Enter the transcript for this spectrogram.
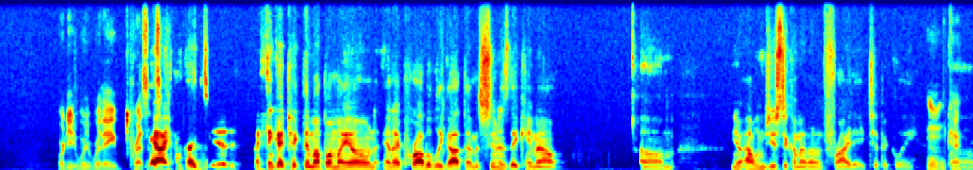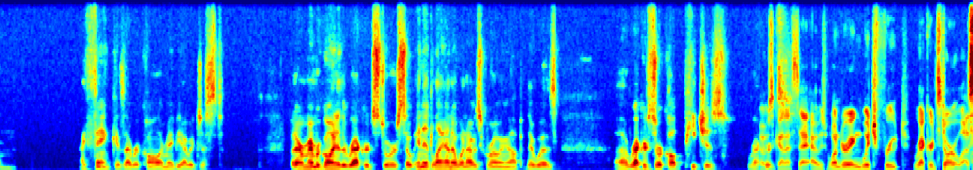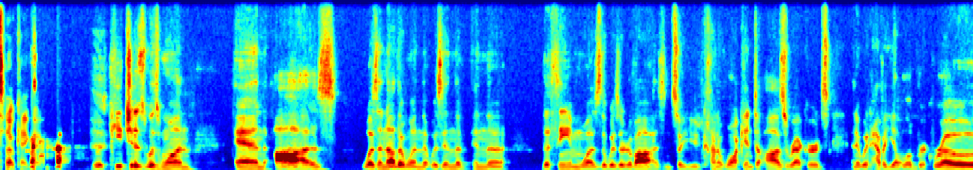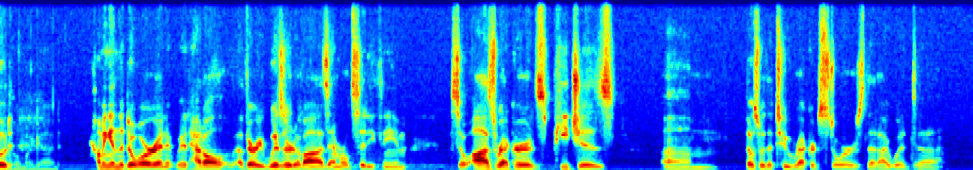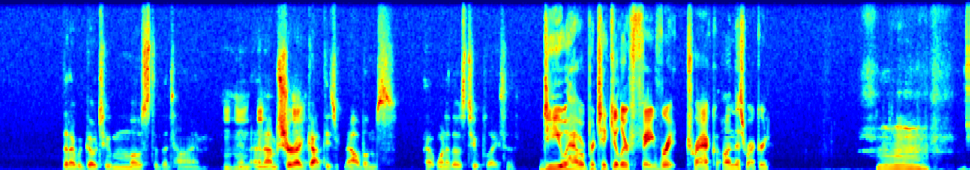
or did, were, were they present? Yeah, I think I did. I think I picked them up on my own, and I probably got them as soon as they came out. Um, you know, albums used to come out on Friday typically. Mm, okay. Um, I think, as I recall, or maybe I would just. But I remember going to the record stores. So in Atlanta, when I was growing up, there was a record store called Peaches Records. I was gonna say. I was wondering which fruit record store it was. Okay, good. it was Peaches was one, and Oz was another one that was in the in the the theme was the Wizard of Oz, and so you'd kind of walk into Oz Records, and it would have a yellow brick road. oh my god. coming in the door and it, it had all a very Wizard of Oz Emerald City theme. So Oz Records, Peaches, um, those were the two record stores that I would uh, that I would go to most of the time, Mhm. and, and I'm sure I got these albums at one of those two places. Do you have a particular favorite track on this record? Hmm.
